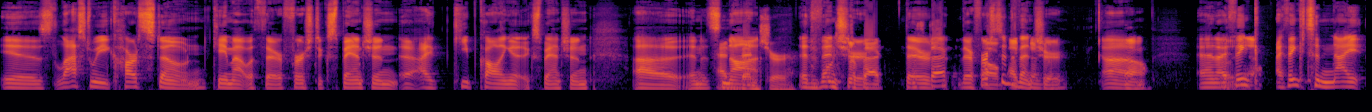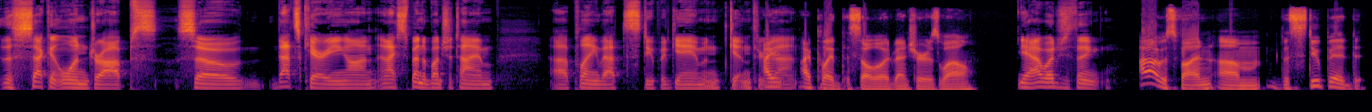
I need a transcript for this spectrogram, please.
is last week Hearthstone came out with their first expansion. Uh, I keep calling it expansion, uh, and it's Adventure. not adventure. Booster pack. Their their first Oh, adventure. Um, Oh. And I Oh, think yeah. I think tonight the second one drops. So that's carrying on, and I spent a bunch of time uh, playing that stupid game and getting through I, that. I played the solo adventure as well. yeah, what did you think? I thought it was fun. Um, the stupid,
